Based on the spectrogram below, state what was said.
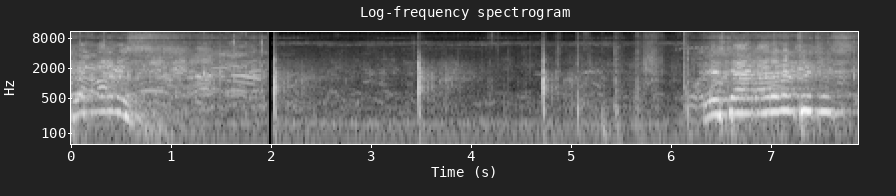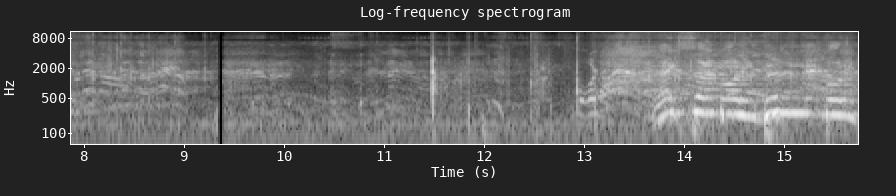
Swing miss. This time Aravind switches. Excellent bowling, brilliant bowling.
